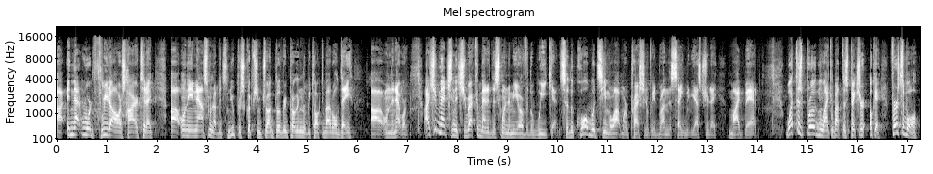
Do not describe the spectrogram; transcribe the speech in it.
Uh, in that roared $3 higher today uh, on the announcement of its new prescription drug delivery program that we talked about all day uh, on the network. I should mention that she recommended this one to me over the weekend, so the call would seem a lot more prescient if we had run this segment yesterday. My bad. What does Boroden like about this picture? Okay, first of all,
